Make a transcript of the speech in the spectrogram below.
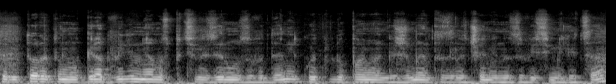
територията на град Видин няма специализирано заведение, което да поема ангажимента за лечение на зависими лица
